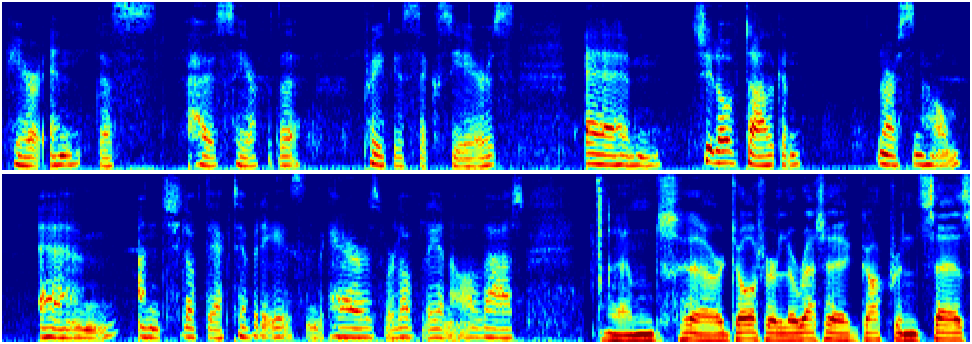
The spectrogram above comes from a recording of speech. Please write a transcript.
here in this house here for the previous six years. Um, she loved Dealgan nursing home um, and she loved the activities and the carers were lovely and all that. And our daughter Loretta Gaughran says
